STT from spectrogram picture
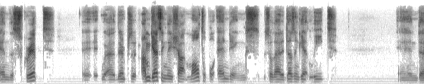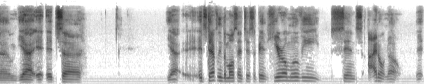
and the script. It- it- uh, I'm guessing they shot multiple endings so that it doesn't get leaked. and um, yeah, it, it's uh, yeah, it's definitely the most anticipated hero movie since I don't know. It,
